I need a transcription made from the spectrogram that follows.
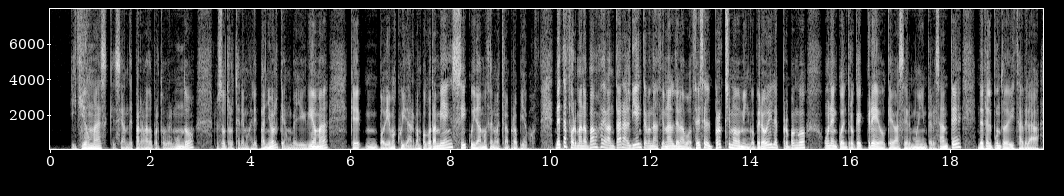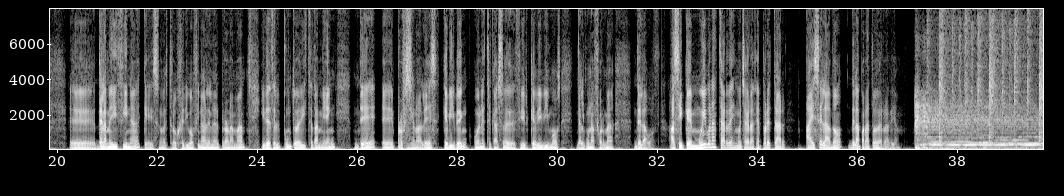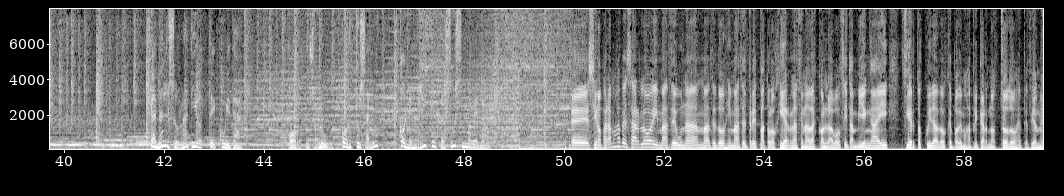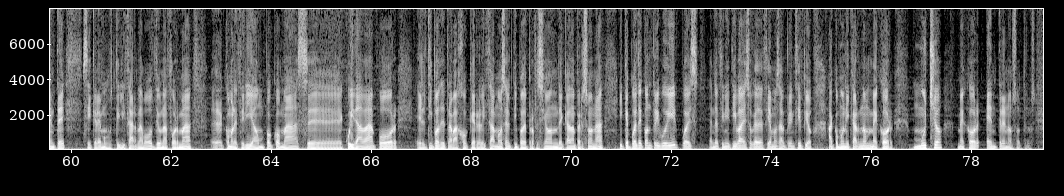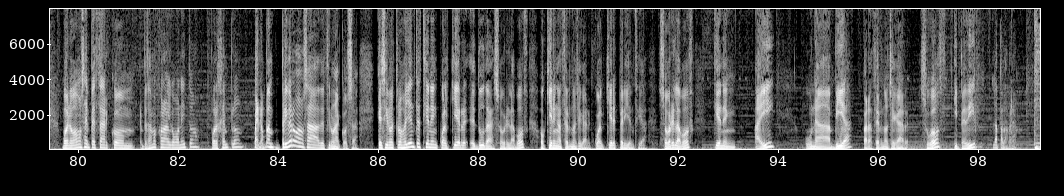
idiomas que se han desparramado por todo el mundo. Nosotros tenemos el español, que es un bello idioma, que mm, podríamos cuidarlo un poco también si cuidamos de nuestra propia voz. De esta forma nos vamos a adelantar al Día Internacional de la Voz. Es el próximo domingo, pero hoy les propongo un encuentro que creo que va a ser muy interesante desde el punto de vista de la eh, de la medicina, que es nuestro objetivo final en el programa, y desde el punto de vista también de eh, profesionales que viven, o en este caso de decir que vivimos de alguna forma de la voz. Así que muy buenas tardes y muchas gracias por estar a ese lado del aparato de radio. Canal Sur Radio te cuida. Por tu salud. Por tu salud con Enrique Jesús Moreno. Eh, si nos paramos a pensarlo, hay más de una, más de dos y más de tres patologías relacionadas con la voz y también hay ciertos cuidados que podemos aplicarnos todos, especialmente si queremos utilizar la voz de una forma, eh, como les diría, un poco más eh, cuidada por el tipo de trabajo que realizamos, el tipo de profesión de cada persona y que puede contribuir, pues, en definitiva, a eso que decíamos al principio, a comunicarnos mejor, mucho mejor entre nosotros. Bueno, vamos a empezar con... ¿Empezamos con algo bonito, por ejemplo? Bueno, primero vamos a decir una cosa, que si nuestros oyentes tienen cualquier eh, duda sobre la voz o quieren hacernos llegar cualquier experiencia sobre la voz, tienen ahí una vía para hacernos llegar su voz y pedir la palabra.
